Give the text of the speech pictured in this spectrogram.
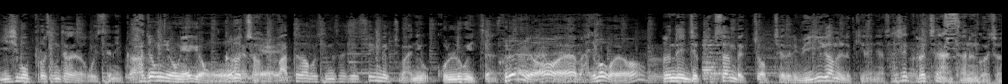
25% 성장하고 있으니까. 가정용의 경우. 그렇죠. 네. 마트 가보시면 사실 수입 맥주 많이 고르고 있지 않습니까? 그럼요. 예, 많이 먹어요. 그런데 이제 국산 맥주 업체들이 위기감을 느끼느냐? 사실 그렇진 않다는 거죠.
